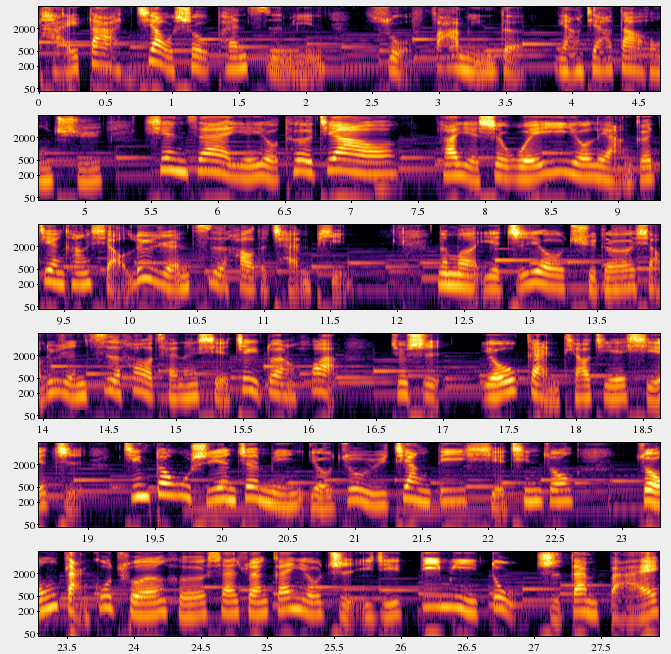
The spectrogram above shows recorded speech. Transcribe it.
台大教授潘子铭所发明的娘家大红曲，现在也有特价哦。它也是唯一有两个健康小绿人字号的产品。那么也只有取得小绿人字号，才能写这段话，就是有感调节血脂，经动物实验证明有助于降低血清中总胆固醇和三酸甘油脂以及低密度脂蛋白。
